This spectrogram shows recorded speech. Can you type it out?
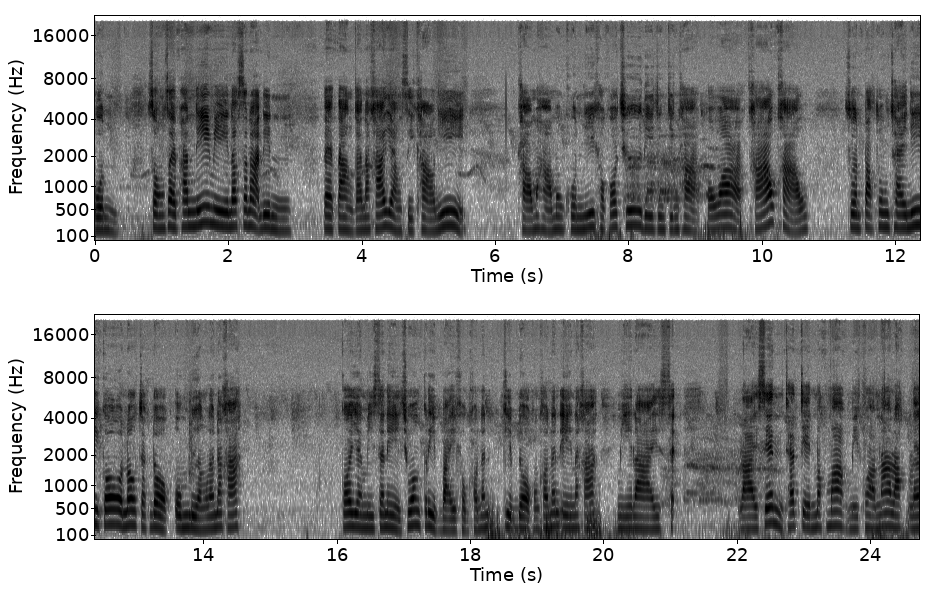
คลสองสายพันธุ์นี้มีลักษณะเด่นแตกต่างกันนะคะ อย่างสีขาวนี่ ขาวมหามงคลนี่เขาก็ชื่อดีจริง ๆ ค่ะ เพราะว่าขาวขาว ส่วนปักธงชัยนี่ก็นอกจากดอกอมเหลืองแล้วนะคะ ก็ยังมีเสน่ห์ช่วงกลีบใบของเขานั้นกลีบดอกของเขานั่นเองนะคะ มีลายลายเส้นชัดเจนมากๆ มีความน่ารักและ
